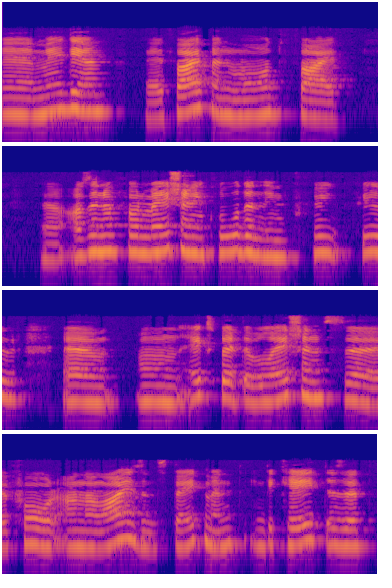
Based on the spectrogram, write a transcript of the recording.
uh, median 5 and mode 5 uh, other information included in figure um, on expert evaluations uh, for analyzed statement indicate that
